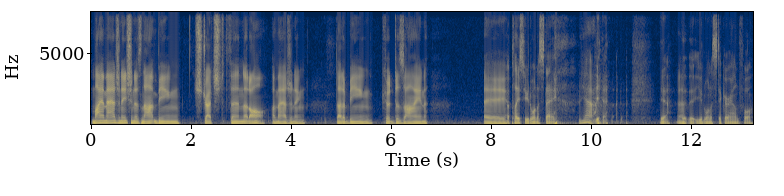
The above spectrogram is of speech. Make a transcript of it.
my imagination is not being stretched thin at all, imagining that a being could design a A place you'd want to stay. yeah. yeah. Yeah. Yeah. That, that you'd want to stick around for.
